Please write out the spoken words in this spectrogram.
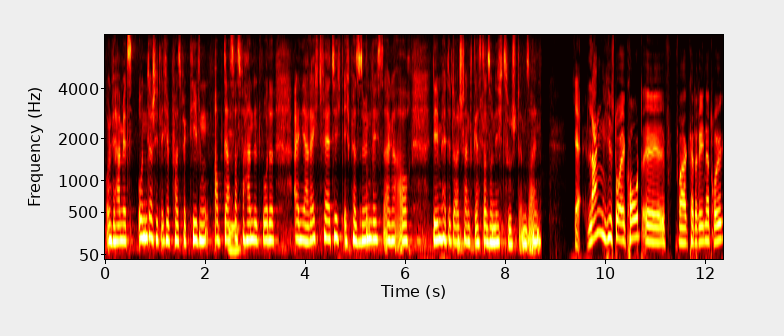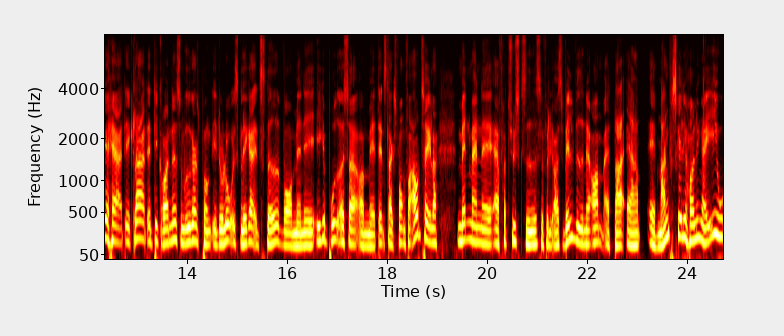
Und wir haben jetzt unterschiedliche Perspektiven, ob das, was verhandelt wurde, ein Jahr rechtfertigt. Ich persönlich sage auch, dem hätte Deutschland gestern so nicht zustimmen sollen. Ja, lang historie kort øh, fra Katarina Drøge her. Det er klart, at de grønne som udgangspunkt ideologisk ligger et sted, hvor man øh, ikke bryder sig om øh, den slags form for aftaler, men man øh, er fra tysk side selvfølgelig også velvidende om, at der er øh, mange forskellige holdninger i EU,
